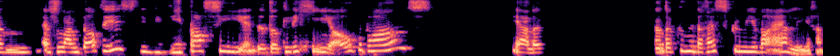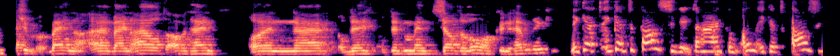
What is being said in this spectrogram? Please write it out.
Um, en zolang dat is, die, die, die passie en dat, dat lichtje in je ogen brandt, ja, dan, dan kunnen we de rest kunnen we je wel aanleren. Als je bij een, uh, bij een Ahold, Albert Heijn, uh, op, de, op dit moment dezelfde rol al kunnen hebben, denk je? Ik heb, ik heb de kans, daar ik hem om, ik heb de kans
